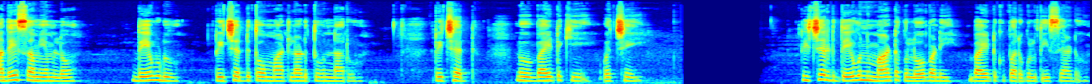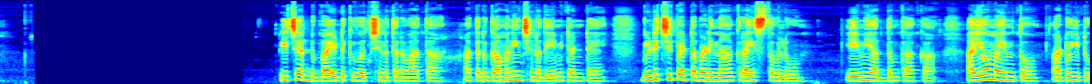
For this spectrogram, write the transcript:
అదే సమయంలో దేవుడు రిచర్డ్తో మాట్లాడుతూ ఉన్నారు. రిచర్డ్ నువ్వు బయటికి వచ్చేయి. రిచర్డ్ దేవుని మాటకు లోబడి బయటకు పరుగులు తీశాడు. రిచర్డ్ బయటికి వచ్చిన తర్వాత అతడు గమనించినది ఏమిటంటే విడిచిపెట్టబడిన క్రైస్తవులు ఏమీ అర్థం కాక అయోమయంతో అటు ఇటు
